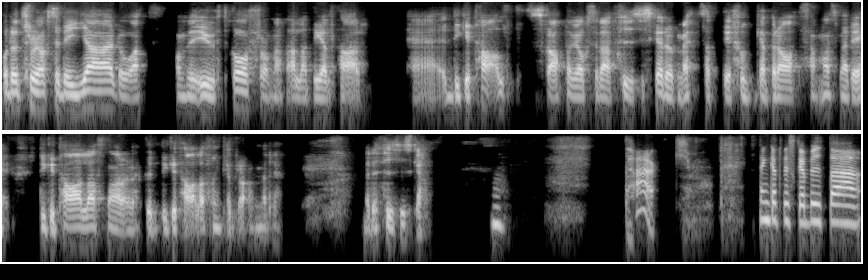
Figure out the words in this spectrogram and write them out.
Och då tror jag också det gör då att om vi utgår från att alla deltar eh, digitalt skapar vi också det här fysiska rummet så att det funkar bra tillsammans med det digitala snarare än att det digitala funkar bra med det, med det fysiska. Mm. Tack. Jag tänker att vi ska byta,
